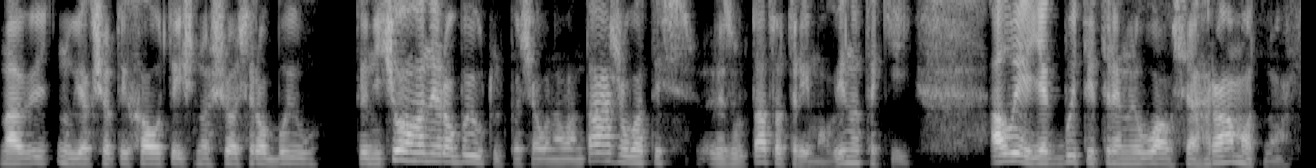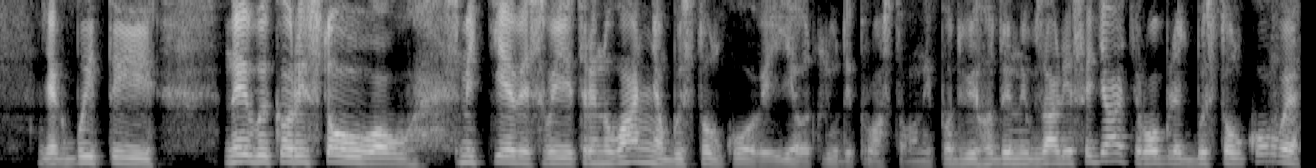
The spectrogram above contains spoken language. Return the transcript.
Навіть ну, якщо ти хаотично щось робив, ти нічого не робив, тут почав навантажуватись, результат отримав. Він отакий. Але якби ти тренувався грамотно, якби ти не використовував сміттєві свої тренування безтолкові, є от люди просто вони по дві години в залі сидять, роблять безтолкове,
